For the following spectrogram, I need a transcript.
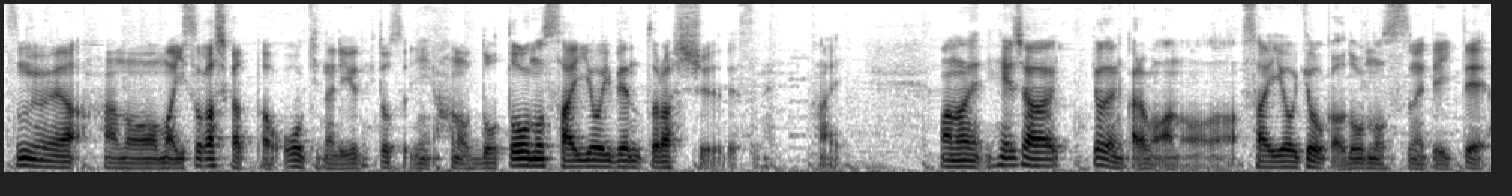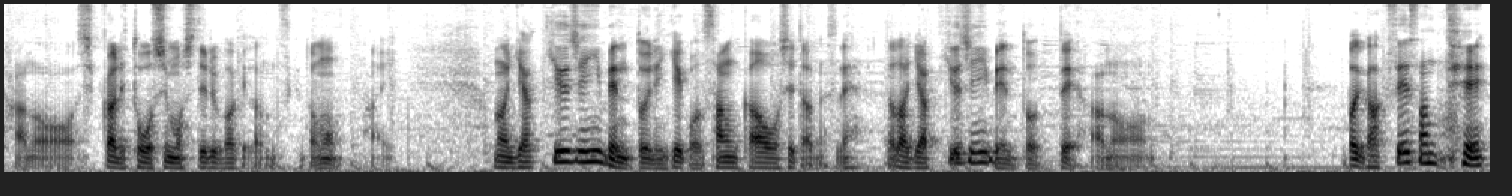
つ目は、あの、まあ、忙しかった大きな理由の一つに、あの、怒涛の採用イベントラッシュですね。はい。あの弊社、去年からもあの採用強化をどんどん進めていてあの、しっかり投資もしてるわけなんですけども、はいまあ、逆求人イベントに結構参加をしてたんですね。ただ逆求人イベントって、あの、やっぱり学生さんって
